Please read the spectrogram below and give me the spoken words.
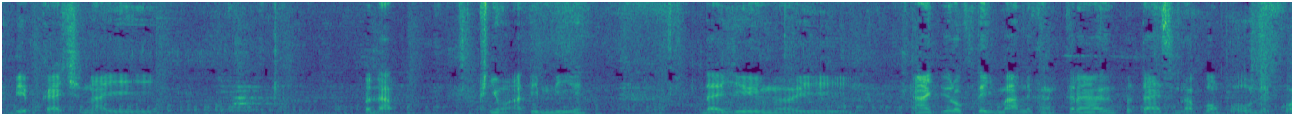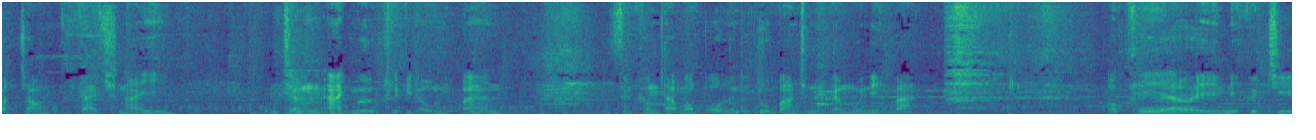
របៀបកែច្នៃប្រដាប់ភ្ញាស់អាទីមៀ ដែលយើងអាចរកទិញបាននៅខាងក្រៅប៉ុន្តែសម្រាប់បងប្អូនដែលគាត់ចង់កែច្នៃអញ្ចឹងអាចមើលคลิปវីដេអូនេះបានសង្ឃឹមថាបងប្អូននឹងទទួលបានចំណេះដឹងមួយនេះបាទអូខេហើយនេះគឺជា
